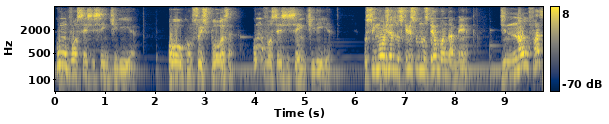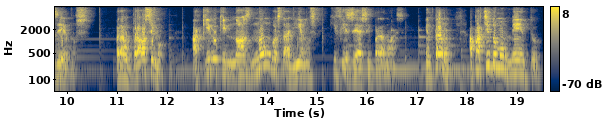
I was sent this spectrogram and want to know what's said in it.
como você se sentiria? Ou com sua esposa, como você se sentiria? O Senhor Jesus Cristo nos deu o mandamento de não fazermos para o próximo aquilo que nós não gostaríamos que fizessem para nós. Então, a partir do momento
